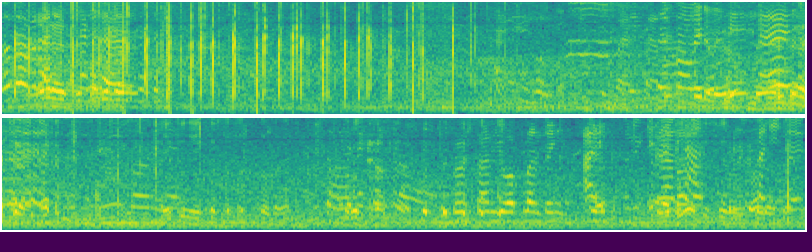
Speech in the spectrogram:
no dobre. Ďakujem. Symbolicky, hej. Je tu niekto, kto to zoberie? First time you are planting. sadíte,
